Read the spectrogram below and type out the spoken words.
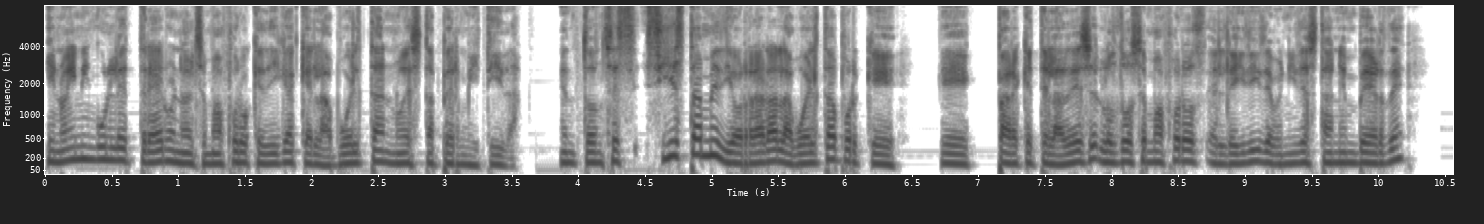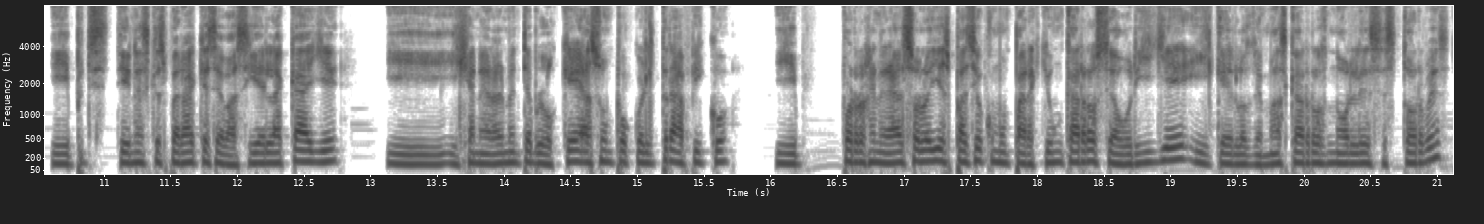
y no hay ningún letrero en el semáforo que diga que la vuelta no está permitida. Entonces sí está medio rara la vuelta porque eh, para que te la des los dos semáforos, el de ida y de venida están en verde y pues, tienes que esperar a que se vacíe la calle y, generalmente bloqueas un poco el tráfico y por lo general solo hay espacio como para que un carro se orille y que los demás carros no les estorbes.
